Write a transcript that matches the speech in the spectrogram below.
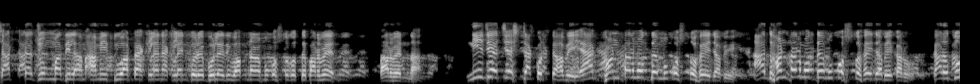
চারটা জুম্মা দিলাম, আমি দুয়াটা এক লাইন এক লাইন করে বলে দিব, আপনারা মুখস্থ করতে পারবেন? পারবেন না। নিজে চেষ্টা করতে হবে, এক ঘণ্টার মধ্যে মুখস্থ হয়ে যাবে, আধ ঘণ্টার মধ্যে মুখস্থ হয়ে যাবে কারও। কারও দু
